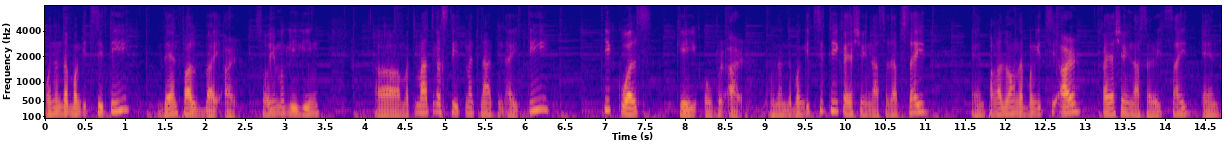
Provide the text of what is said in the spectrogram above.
unang nabanggit si T, then followed by R. So, yung magiging uh, mathematical statement natin ay T equals K over R. Unang nabanggit si T, kaya siya yung nasa left side. And pangalawang nabanggit si R, kaya siya yung nasa right side. And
